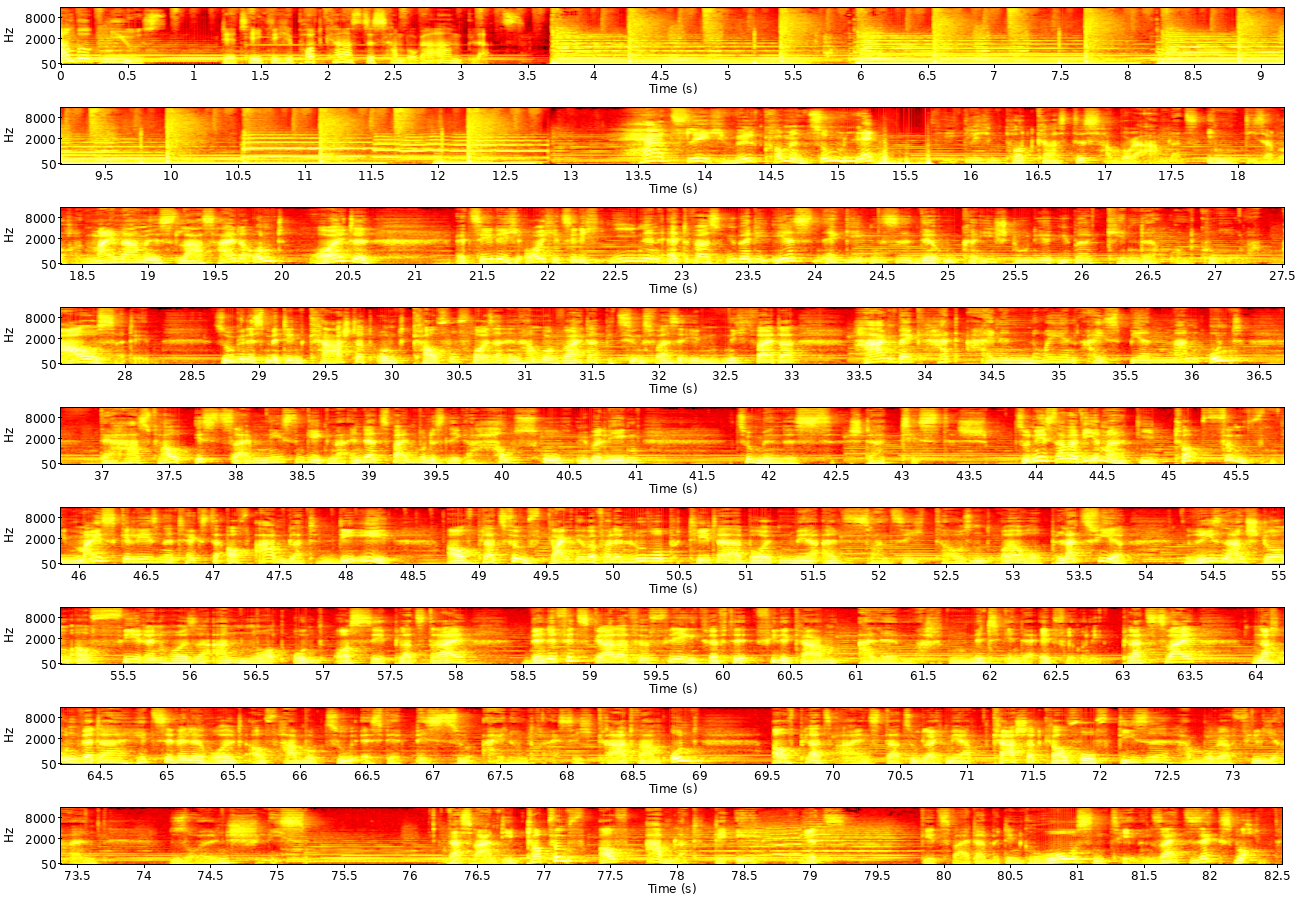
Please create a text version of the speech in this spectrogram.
Hamburg News, der tägliche Podcast des Hamburger Abendblatts. Herzlich willkommen zum letzten täglichen Podcast des Hamburger Abendblatts in dieser Woche. Mein Name ist Lars Heider und heute erzähle ich euch, erzähle ich Ihnen etwas über die ersten Ergebnisse der UKI-Studie über Kinder und Corona. Außerdem so geht es mit den Karstadt- und Kaufhofhäusern in Hamburg weiter, beziehungsweise eben nicht weiter. Hagenbeck hat einen neuen Eisbärenmann und der HSV ist seinem nächsten Gegner in der zweiten Bundesliga haushoch überlegen, zumindest statistisch. Zunächst aber wie immer die Top 5, die meistgelesenen Texte auf abendblatt.de. Auf Platz 5 Banküberfall in Lurup, Täter erbeuten mehr als 20.000 Euro. Platz 4 Riesenansturm auf Ferienhäuser an Nord- und Ostsee. Platz 3 Benefizskala für Pflegekräfte. Viele kamen, alle machten mit in der Elbphilharmonie. Platz 2. Nach Unwetter, Hitzewelle rollt auf Hamburg zu. Es wird bis zu 31 Grad warm. Und auf Platz 1, dazu gleich mehr, Karstadt Kaufhof. Diese Hamburger Filialen sollen schließen. Das waren die Top 5 auf abendblatt.de. Jetzt geht's weiter mit den großen Themen. Seit sechs Wochen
